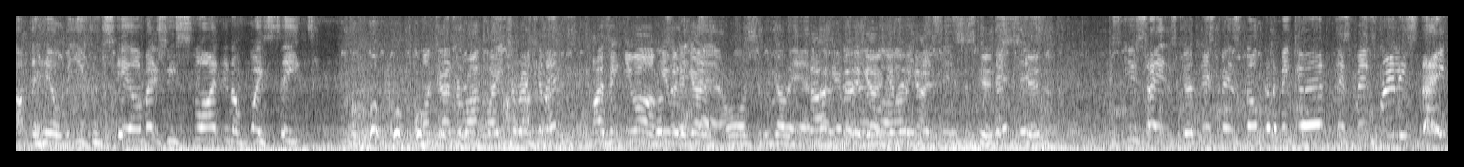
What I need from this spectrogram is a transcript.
up the hill. But you can see I'm actually sliding off my seat. Am I going the right way? Do you reckon it? I think you are. Give Wasn't it a go. there, or should we go here? No, give it a go, give it a go. This is good, this is good. You say it's good. This bit's not going to be good. This bit's really steep.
